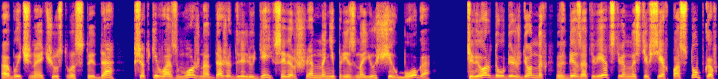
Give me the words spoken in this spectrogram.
обычное чувство стыда — все-таки возможно даже для людей, совершенно не признающих Бога, твердо убежденных в безответственности всех поступков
